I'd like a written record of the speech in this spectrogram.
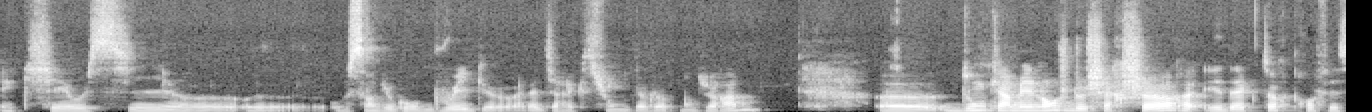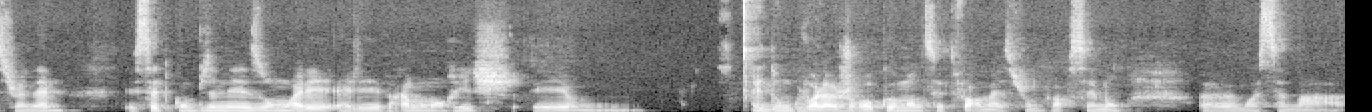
et qui est aussi au sein du groupe Bouygues à la direction du développement durable. donc un mélange de chercheurs et d'acteurs professionnels. Et cette combinaison, elle est, vraiment riche. Et, donc voilà, je recommande cette formation forcément. Moi, ça m'a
